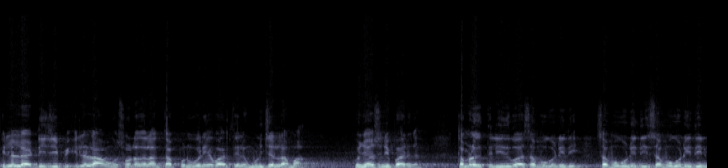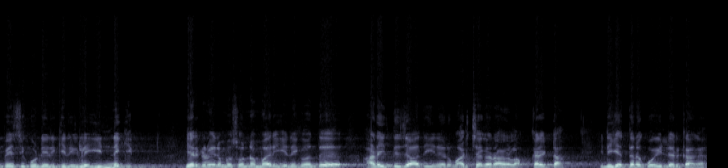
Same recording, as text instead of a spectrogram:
இல்லை இல்லை டிஜிபி இல்லை இல்லை அவங்க சொன்னதெல்லாம் தப்புன்னு ஒரே வார்த்தையில் முடிச்சிடலாமா? கொஞ்சம் யோசனை பாருங்கள் தமிழகத்தில் இதுவா சமூக நீதி சமூக நீதி சமூக நீதின்னு பேசி கொண்டிருக்கிறீர்களே இன்றைக்கி ஏற்கனவே நம்ம சொன்ன மாதிரி இன்றைக்கி வந்து அனைத்து ஜாதியினரும் அர்ச்சகர் ஆகலாம். கரெக்டாக இன்றைக்கி எத்தனை கோயிலில் இருக்காங்க?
